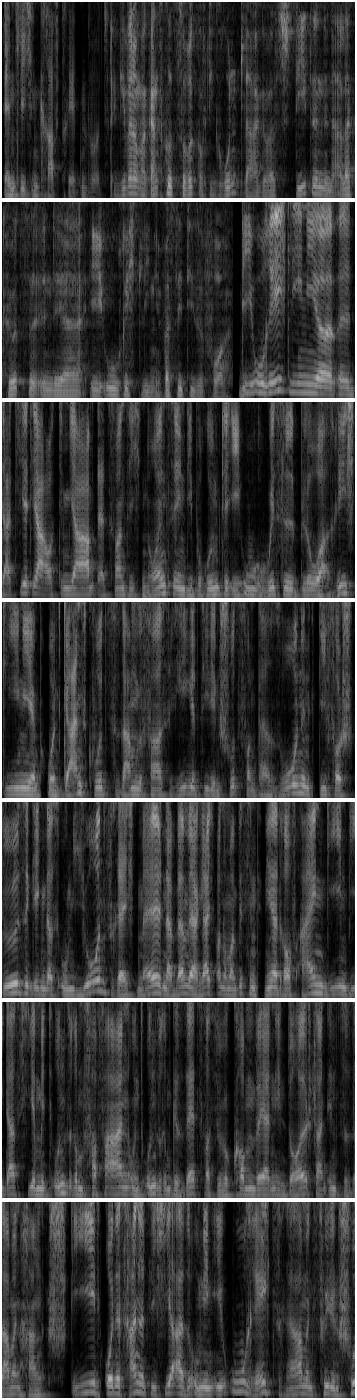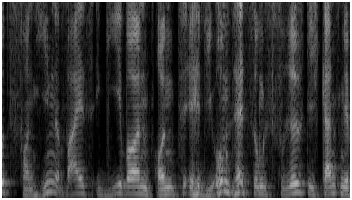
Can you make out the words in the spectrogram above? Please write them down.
endlich in Kraft treten wird. Dann gehen wir nochmal ganz kurz zurück auf die Grundlage. Was steht denn in aller Kürze in der EU-Richtlinie? Was sieht diese vor? Die EU-Richtlinie äh, datiert ja aus dem Jahr 2019, die berühmte EU-Whistleblower-Richtlinie. Und ganz kurz zusammengefasst regelt sie den Schutz von Personen, die Verstöße gegen das Unionsrecht melden. Da werden wir ja gleich auch noch mal ein bisschen näher drauf eingehen, wie das das hier mit unserem Verfahren und unserem Gesetz, was wir bekommen werden in Deutschland, in Zusammenhang steht. Und es handelt sich hier also um den EU-Rechtsrahmen für den Schutz von Hinweisgebern und äh, die Umsetzungsfrist, ich kann es mir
